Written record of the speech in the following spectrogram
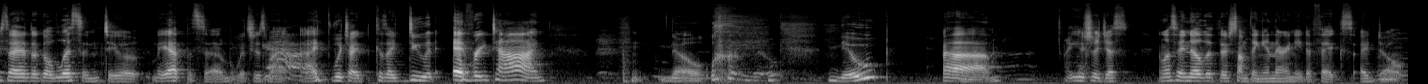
So I had to go listen to the episode, which is my, I, which I, because I do it every time. no, nope. nope. Um, I usually just, unless I know that there's something in there I need to fix, I don't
